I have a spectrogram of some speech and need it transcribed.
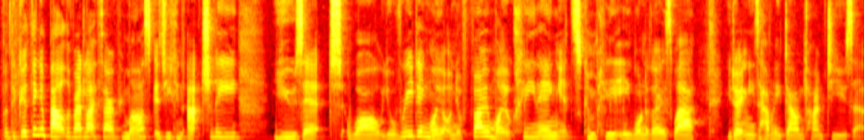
But the good thing about the red light therapy mask is you can actually use it while you're reading, while you're on your phone, while you're cleaning. It's completely one of those where you don't need to have any downtime to use it.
